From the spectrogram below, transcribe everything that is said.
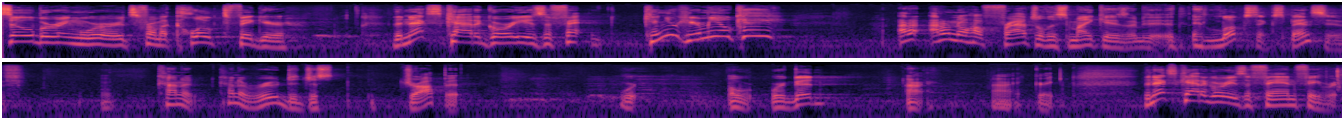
Sobering words from a cloaked figure. The next category is a fan. Can you hear me okay? I don't, know how fragile this mic is. I mean, it, it looks expensive. Kind of kind of rude to just drop it. We're Oh, we're good? All right. All right, great. The next category is a fan favorite.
